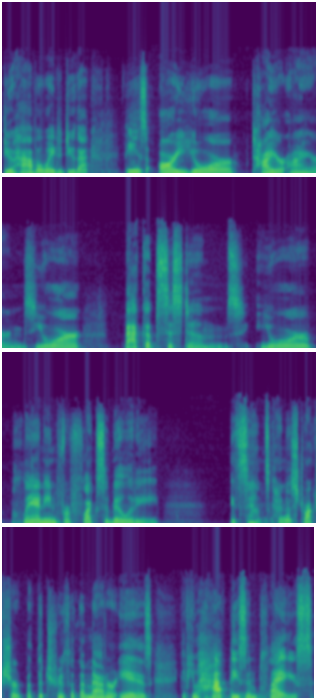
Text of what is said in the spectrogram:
Do you have a way to do that? These are your tire irons, your backup systems, your planning for flexibility. It sounds kind of structured, but the truth of the matter is if you have these in place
